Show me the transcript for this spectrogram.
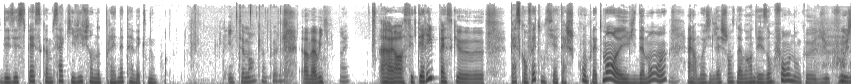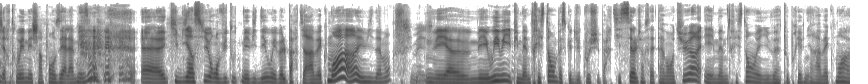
des, espèces comme ça qui vivent sur notre planète avec nous. Il te manque un peu là? Ah bah oui. Ouais. Alors c'est terrible parce que parce qu'en fait on s'y attache complètement euh, évidemment. Hein. Alors moi j'ai de la chance d'avoir des enfants donc euh, du coup j'ai retrouvé mes chimpanzés à la maison euh, qui bien sûr ont vu toutes mes vidéos et veulent partir avec moi hein, évidemment. Mais mais oui oui et puis même Tristan parce que du coup je suis partie seule sur cette aventure et même Tristan il veut à tout prévenir avec moi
